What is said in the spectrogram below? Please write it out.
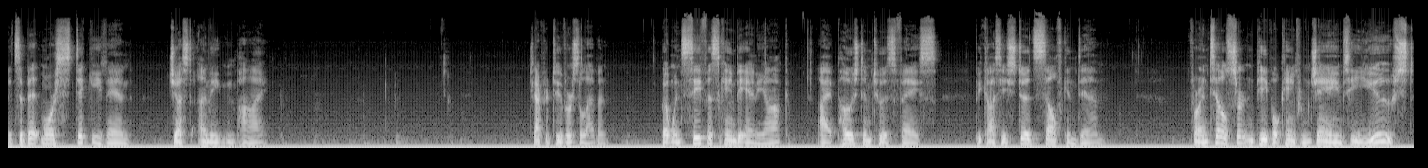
It's a bit more sticky than just uneaten pie. Chapter 2, verse 11. But when Cephas came to Antioch, I opposed him to his face, because he stood self condemned. For until certain people came from James, he used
